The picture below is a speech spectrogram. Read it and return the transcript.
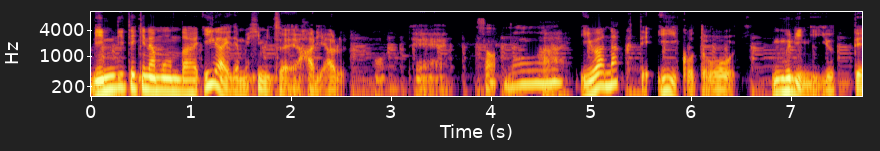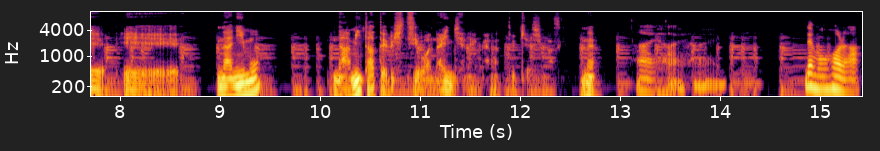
倫理的な問題以外でも秘密はやはりあると思うので、そうね。はい、言わなくていいことを無理に言って、えー何も波立てる必要はないんじゃないかなっていう気がしますけどね。はいはいはい。でもほら、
